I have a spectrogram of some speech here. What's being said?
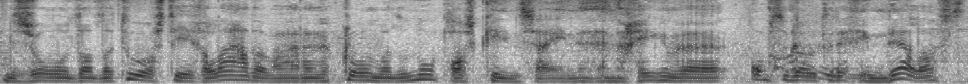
dan zwommen we dan naartoe als die geladen waren. En dan klommen we dan op als kind zijn. En dan gingen we op de boot richting Delft.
